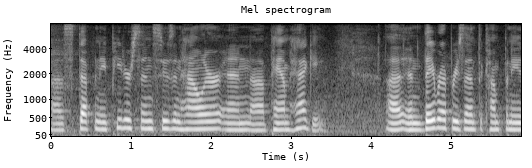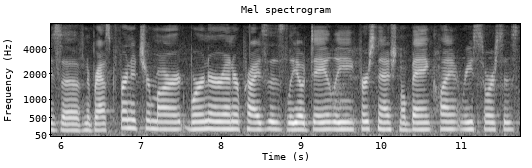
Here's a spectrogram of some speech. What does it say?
uh, Stephanie Peterson, Susan Haller, and uh, Pam Haggy. Uh, and they represent the companies of Nebraska Furniture Mart, Werner Enterprises, Leo Daly, First National Bank, Client Resources,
